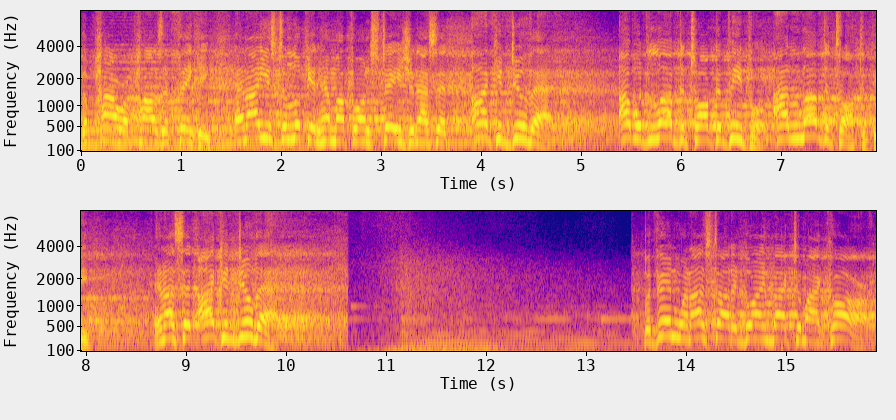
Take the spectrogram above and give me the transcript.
The Power of Positive Thinking. And I used to look at him up on stage and I said, I could do that. I would love to talk to people. I love to talk to people. And I said, I could do that. But then when I started going back to my car,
